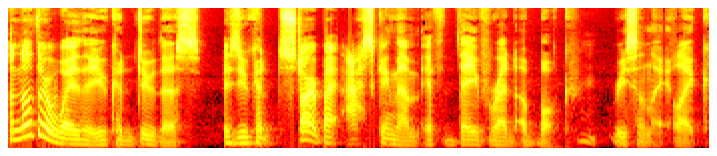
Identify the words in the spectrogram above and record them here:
Another way that you could do this is you could start by asking them if they've read a book mm. recently. Like,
